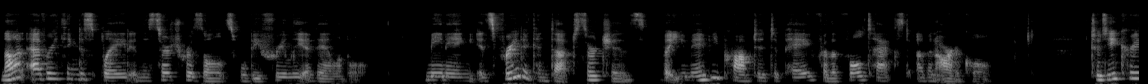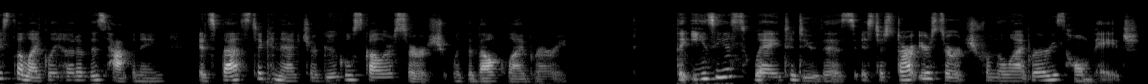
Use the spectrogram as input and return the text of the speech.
not everything displayed in the search results will be freely available meaning it's free to conduct searches, but you may be prompted to pay for the full text of an article. To decrease the likelihood of this happening, it's best to connect your Google Scholar search with the Belk Library. The easiest way to do this is to start your search from the library's homepage,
